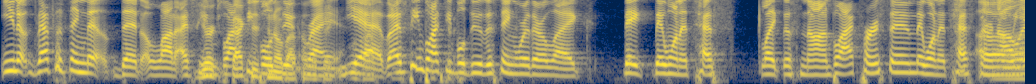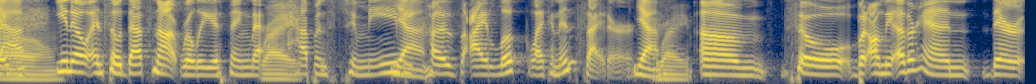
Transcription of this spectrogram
You know, that's the thing that that a lot of I've seen you're black people to know do. about the Right. Lebowski. Yeah, but I've seen black people do the thing where they're like they they want to test like this non-black person. They want to test their Oh, knowledge. yeah. You know, and so that's not really a thing that Right. happens to me Yeah. because I look like an insider. Yeah. right Um so but on the other hand, they're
